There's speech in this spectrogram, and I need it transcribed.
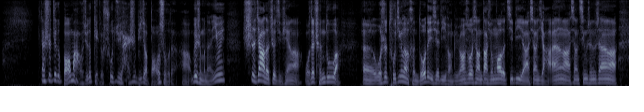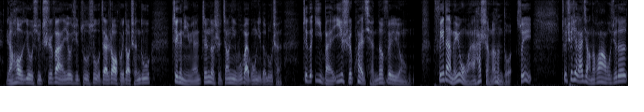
但是这个宝马我觉得给的数据还是比较保守的啊。为什么呢？因为试驾的这几天啊，我在成都啊，呃，我是途经了很多的一些地方，比方说像大熊猫的基地啊，像雅安啊，像青城山啊，然后又去吃饭，又去住宿，再绕回到成都。这个里面真的是将近五百公里的路程，这个一百一十块钱的费用，非但没用完，还省了很多。所以，就确切来讲的话，我觉得，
